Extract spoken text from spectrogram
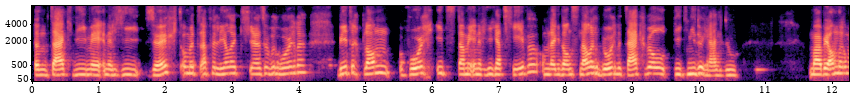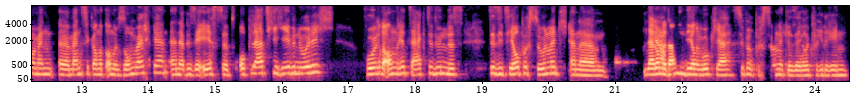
een taak die mij energie zuigt, om het even lelijk te verwoorden, beter plan voor iets dat mij energie gaat geven, omdat ik dan sneller door de taak wil die ik niet zo graag doe. Maar bij andere moment, uh, mensen kan het andersom werken en hebben zij eerst het oplaadgegeven nodig voor de andere taak te doen. Dus het is iets heel persoonlijk en um, daarom ja. de dagindeling ook ja, super persoonlijk is eigenlijk voor iedereen.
